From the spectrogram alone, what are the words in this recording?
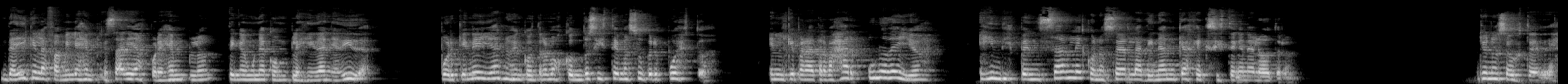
de ahí que las familias empresarias, por ejemplo, tengan una complejidad añadida, porque en ellas nos encontramos con dos sistemas superpuestos, en el que para trabajar uno de ellos es indispensable conocer las dinámicas que existen en el otro. Yo no sé ustedes,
